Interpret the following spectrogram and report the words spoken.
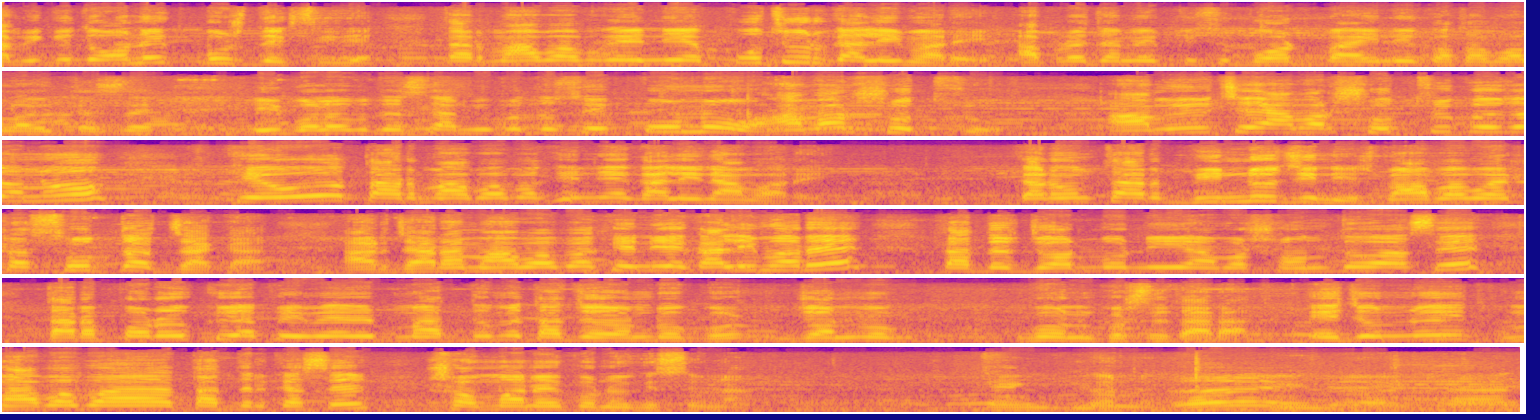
আমি কিন্তু অনেক পোস্ট দেখছি যে তার মা বাবাকে নিয়ে প্রচুর গালি মারে। আপনারা জানেন কিছু বট বাহিনীর কথা বলা হইতেছে। এই বলা বলতেছে আমি বলতেছি, কোনো আমার শত্রু। আমি হচ্ছে আমার শত্রুকেও যেন কেউ তার মা বাবাকে নিয়ে গালি না মারে। কারণ তার ভিন্ন জিনিস মা বাবা একটা শ্রদ্ধার জায়গা। আর যারা মা বাবাকে নিয়ে গালি মারে তাদের জন্ম নিয়ে আমার সন্দেহ আছে। তারা পরকীয়া প্রেমের মাধ্যমে তাদের জন্ম জন্মগ্রহণ করছে তারা। এই জন্যই মা বাবা তাদের কাছে সম্মানের কোনো কিছু না। ধন্যবাদ।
